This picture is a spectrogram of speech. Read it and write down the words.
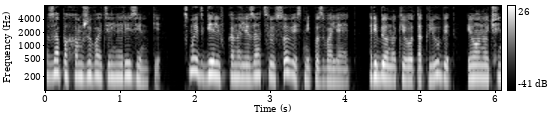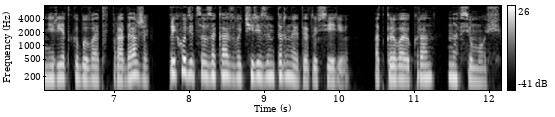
запахом жевательной резинки. Смыть гель в канализацию совесть не позволяет. Ребенок его так любит, и он очень редко бывает в продаже. Приходится заказывать через интернет эту серию. Открываю кран на всю мощь.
